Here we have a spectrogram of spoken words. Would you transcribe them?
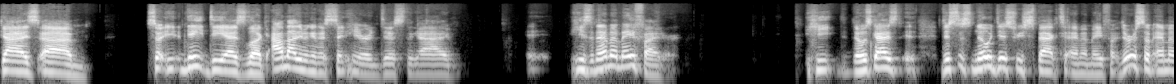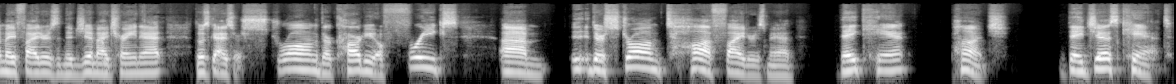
Guys, um, so Nate Diaz, look, I'm not even gonna sit here and diss the guy. He's an MMA fighter. He those guys, this is no disrespect to MMA. There are some MMA fighters in the gym I train at. Those guys are strong, they're cardio freaks. Um, they're strong, tough fighters, man. They can't punch they just can't.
